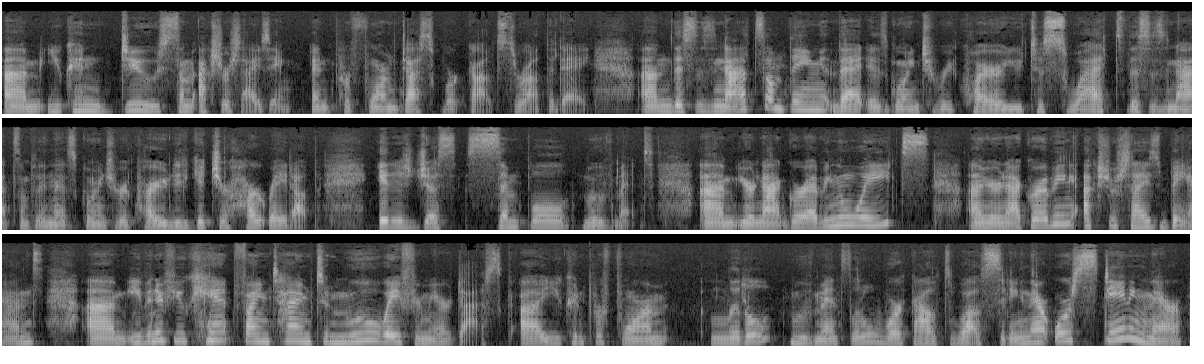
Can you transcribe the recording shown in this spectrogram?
Um, you can do some exercising and perform desk workouts throughout the day. Um, this is not something that is going to require you to sweat. This is not something that's going to require you to get your heart rate up. It is just simple movement. Um, you're not grabbing weights, uh, you're not grabbing exercise bands. Um, even if you can't find time to move away from your desk, uh, you can perform little movements, little workouts while sitting there or standing there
